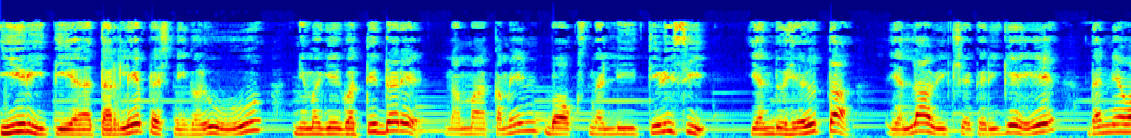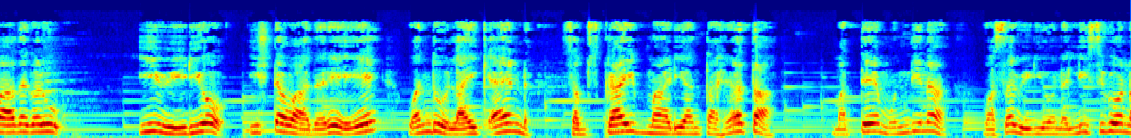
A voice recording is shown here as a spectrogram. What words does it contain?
ಈ ರೀತಿಯ ತರಲೆ ಪ್ರಶ್ನೆಗಳು ನಿಮಗೆ ಗೊತ್ತಿದ್ದರೆ ನಮ್ಮ ಕಮೆಂಟ್ ಬಾಕ್ಸ್ನಲ್ಲಿ ತಿಳಿಸಿ ಎಂದು ಹೇಳುತ್ತಾ ಎಲ್ಲ ವೀಕ್ಷಕರಿಗೆ ಧನ್ಯವಾದಗಳು. ಈ ವಿಡಿಯೋ ಇಷ್ಟವಾದರೆ ಒಂದು ಲೈಕ್ ಆ್ಯಂಡ್ ಸಬ್ಸ್ಕ್ರೈಬ್ ಮಾಡಿ ಅಂತ ಹೇಳ್ತಾ. ಮತ್ತೆ ಮುಂದಿನ ಹೊಸ ವಿಡಿಯೋನಲ್ಲಿ ಸಿಗೋಣ.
